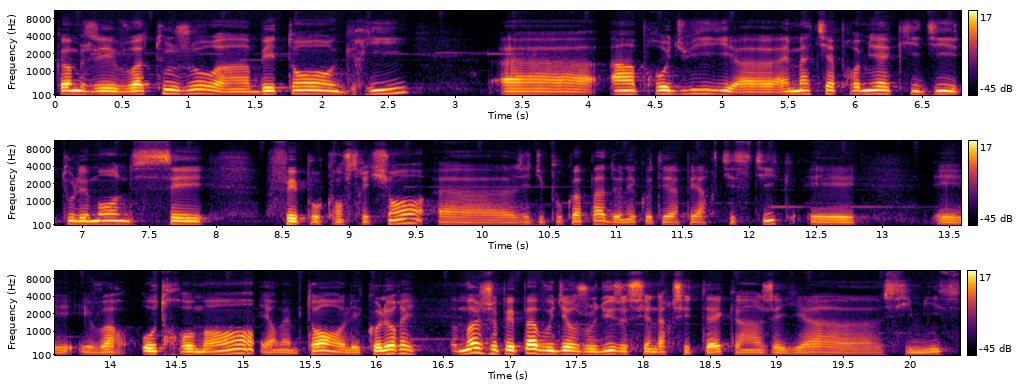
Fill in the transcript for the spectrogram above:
Comme je vois toujours un béton gris, euh, un produit, euh, une matière première qui dit tout le monde c'est fait pour construction, j'ai dit pourquoi pas donner côté peu artistique et, et, voir autrement et en même temps les colorer. Moi, je ne peux pas vous dire aujourd'hui je suis un architecte, un GIA, euh, Simis.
